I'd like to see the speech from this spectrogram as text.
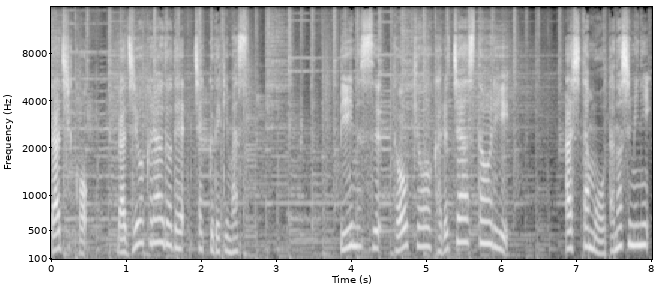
ラジコラジオクラウドでチェックできます。ビームス東京カルチャーストーリー。明日もお楽しみに。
